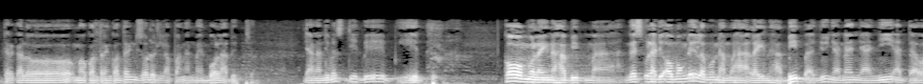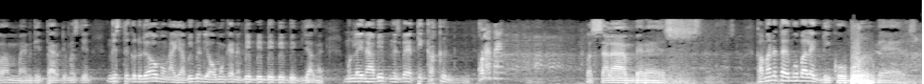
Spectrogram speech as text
ntar kalau mau kontreng kontreng disodo di lapangan main bola bib jangan di masjid bib gitu. Kom lain Habib mah. Guys ulah diomong deh lamun nama lain Habib bajunya nyanyi atau main gitar di masjid. Guys tekudu diomong. Ayah Habib diomong kena bib bib bib bib jangan. Mun lain Habib guys bayar tikakun kuratek wassalam beres. kamana teh mau balik? Dikubur beres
